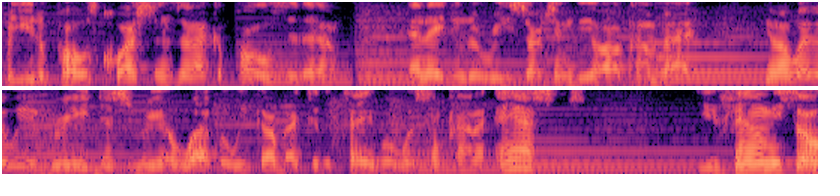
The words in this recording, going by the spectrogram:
for you to pose questions that I could pose to them, and they do the research, and we all come back. You know, whether we agree, disagree, or what, but we come back to the table with some kind of answers. You feel me? So,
